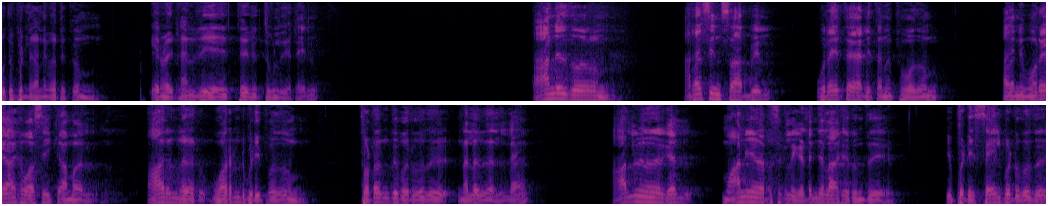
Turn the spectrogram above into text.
உறுப்பினர் அனைவருக்கும் என்னுடைய நன்றியை தெரிவித்துக் கொள்கிறேன். ஆண்டுதோறும் அரசின் சார்பில் உரை தயாரித்து அனுப்புவதும் அதனை முறையாக வாசிக்காமல் ஆளுநர் முரண்டு பிடிப்பதும் தொடர்ந்து வருவது நல்லதல்ல. ஆளுநர்கள் மாநில அரசுகளுக்கு இடைஞ்சலாக இருந்து இப்படி செயல்படுவது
